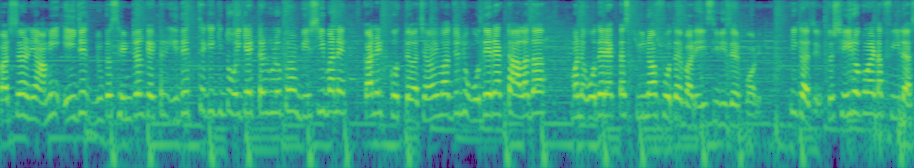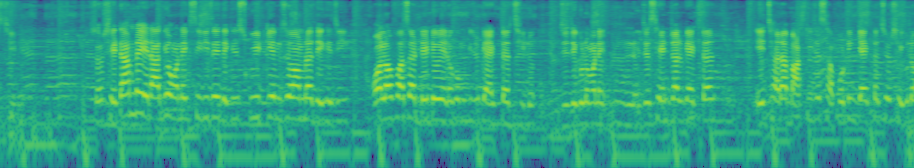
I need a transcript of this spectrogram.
পার্সোনালি আমি এই যে দুটো সেন্ট্রাল ক্যারেক্টার এদের থেকে কিন্তু ওই ক্যারেক্টারগুলোকে আমি বেশি মানে কানেক্ট করতে পারছি। আমি ভাবছি যে ওদের একটা আলাদা মানে ওদের একটা স্পিন অফ হতে পারে এই সিরিজের পরে। ঠিক আছে? তো সেই রকম একটা ফিল আসছিল সো সেটা আমরা এর আগে অনেক সিরিজে দেখেছি স্কুইড গেমসেও আমরা দেখেছি। অল অফ আসার ডেটেও এরকম কিছু ক্যারেক্টার ছিল, যে যেগুলো মানে যে সেন্ট্রাল ক্যারেক্টার এছাড়া বাকি যে সাপোর্টিং ক্যারেক্টার ছিল সেগুলো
